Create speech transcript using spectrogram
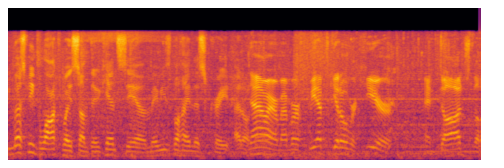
He must be blocked by something. We can't see him. Maybe he's behind this crate. I don't Now know. Now I remember. We have to get over here and dodge the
